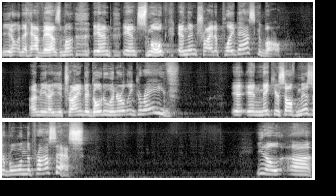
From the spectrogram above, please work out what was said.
You know, to have asthma and, and smoke, and then try to play basketball. I mean, are you trying to go to an early grave and make yourself miserable in the process? You know, uh,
